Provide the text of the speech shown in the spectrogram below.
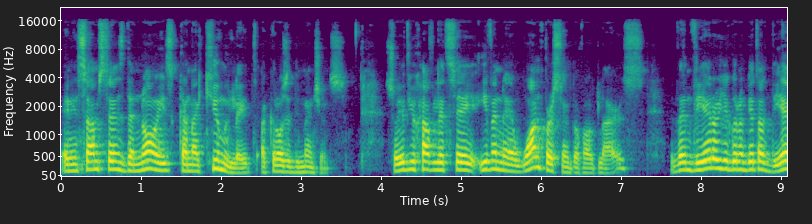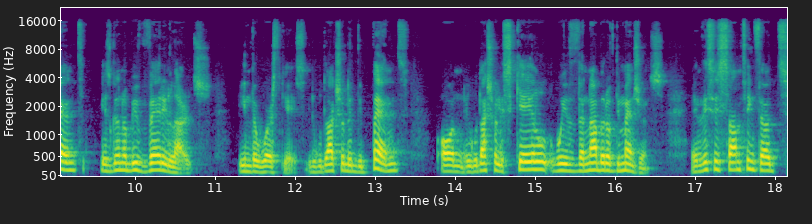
and in some sense, the noise can accumulate across the dimensions. So if you have, let's say, even a 1% of outliers, then the error you're going to get at the end is going to be very large in the worst case. It would actually depend on, it would actually scale with the number of dimensions. And this is something that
